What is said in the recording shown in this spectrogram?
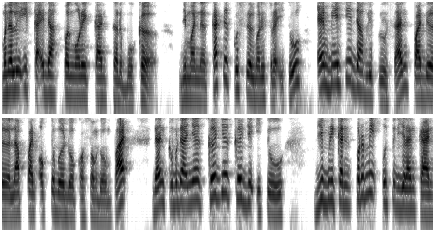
melalui kaedah pengorikan terbuka di mana kata kusel melalui surat itu, MBSJ dah beli kelulusan pada 8 Oktober 2024 dan kemudiannya kerja-kerja itu diberikan permit untuk dijalankan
